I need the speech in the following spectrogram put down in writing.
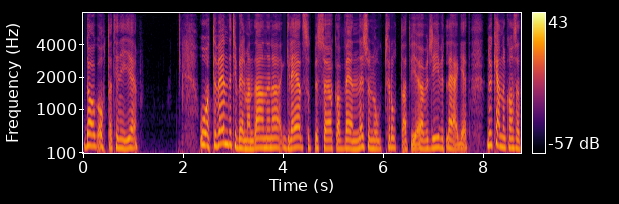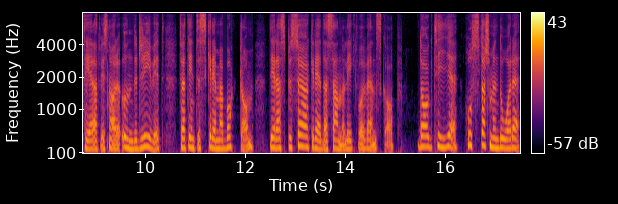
Dag 8 till 9. Återvänder till Belmandanerna, gläds åt besök av vänner som nog trott att vi överdrivit läget. Nu kan de konstatera att vi snarare underdrivit för att inte skrämma bort dem. Deras besök räddar sannolikt vår vänskap. Dag 10. Hostar som en dåre.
